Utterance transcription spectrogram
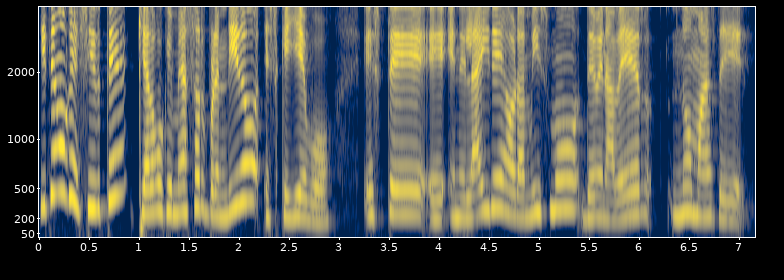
Y tengo que decirte que algo que me ha sorprendido es que llevo este eh, en el aire ahora mismo deben haber no más de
